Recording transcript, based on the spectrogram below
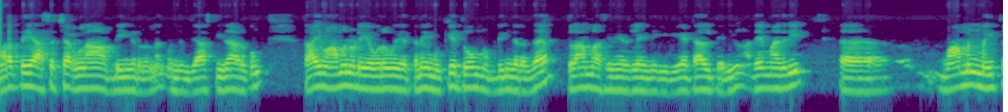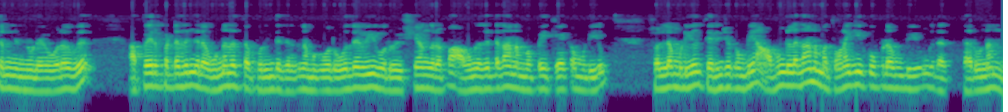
மரத்தையே அசைச்சிடலாம் அப்படிங்கிறதெல்லாம் கொஞ்சம் ஜாஸ்தி தான் இருக்கும். தாய் மாமனுடைய உறவு எத்தனை முக்கியத்துவம் அப்படிங்கிறத துலாம் ராசினியர்களை இன்றைக்கி கேட்டால் தெரியும். அதே மாதிரி மாமன் மைத்தனுடைய உறவு அப்பேற்பட்டதுங்கிற உன்னதத்தை புரிந்துக்கிறது. நமக்கு ஒரு உதவி ஒரு விஷயங்கிறப்ப அவங்கக்கிட்ட தான் நம்ம போய் கேட்க முடியும் சொல்ல முடியும் தெரிஞ்சுக்க முடியும். அவங்கள தான் நம்ம துணைக்கி கூப்பிட முடியுங்கிற தருணம்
